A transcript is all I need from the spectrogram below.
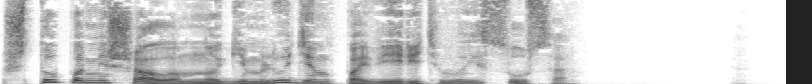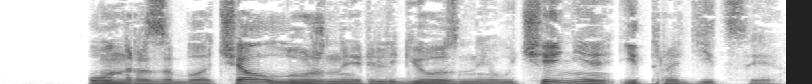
Что помешало многим людям поверить в Иисуса? Он разоблачал ложные религиозные учения и традиции.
